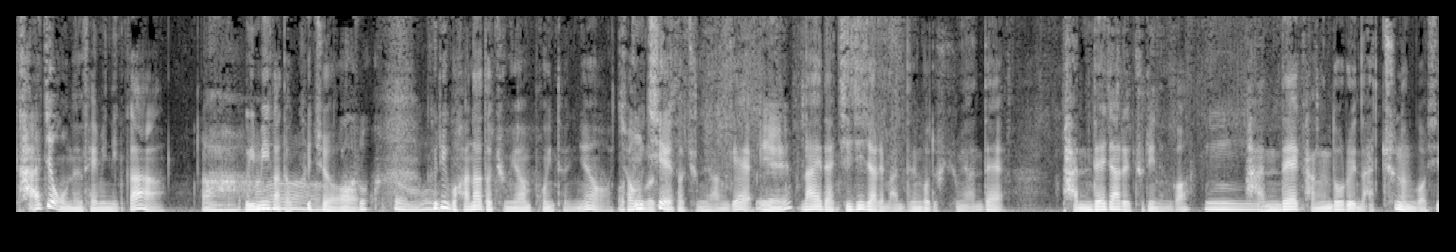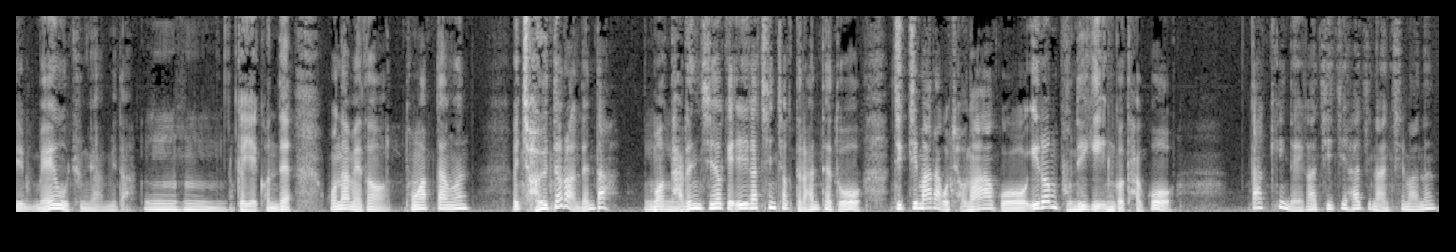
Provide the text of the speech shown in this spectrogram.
가져오는 셈이니까 아. 의미가 더 크죠. 그렇군요. 그리고 하나 더 중요한 포인트는요. 정치에서 중요한 게 예. 나에 대한 지지자를 만드는 것도 중요한데 반대자를 줄이는 것, 음. 반대 강도를 낮추는 것이 매우 중요합니다. 음. 그러니까 예컨대 호남에서 통합당은 절대로 안 된다. 뭐 음. 다른 지역의 일가 친척들한테도 찍지 말라고 전화하고 이런 분위기인 것하고 딱히 내가 지지하진 않지만은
